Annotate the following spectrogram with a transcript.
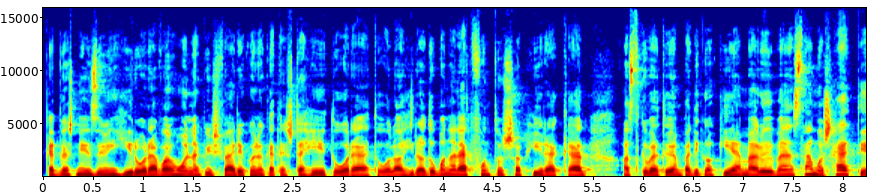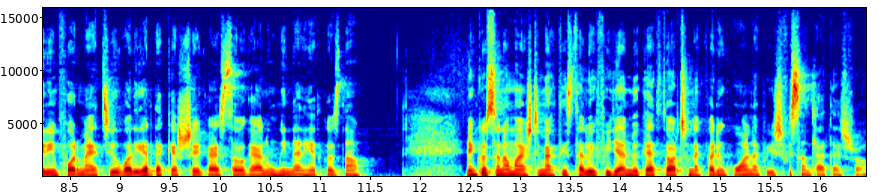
Kedves nézőink, hírórával holnap is várjuk Önöket este 7 órától a híradóban a legfontosabb hírekkel, azt követően pedig a kiemelőben számos háttérinformációval, érdekességgel szolgálunk minden hétköznap. Én köszönöm a esti megtisztelő figyelmüket, tartsanak velünk holnap is, viszontlátásra!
